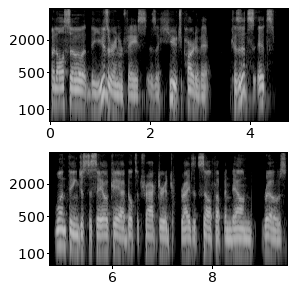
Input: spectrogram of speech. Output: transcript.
but also the user interface is a huge part of it. Because it's it's one thing just to say okay i built a tractor it drives itself up and down rows.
